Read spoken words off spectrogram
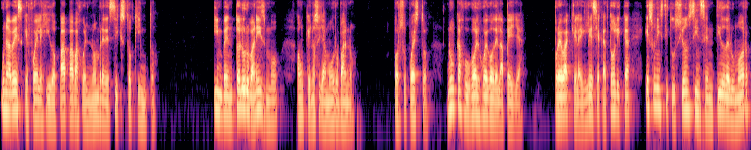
una vez que fue elegido papa bajo el nombre de Sixto V. Inventó el urbanismo, aunque no se llamó urbano. Por supuesto, nunca jugó el juego de la pella, prueba que la Iglesia Católica es una institución sin sentido del humor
